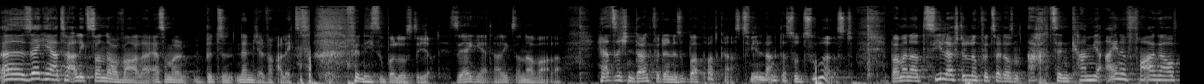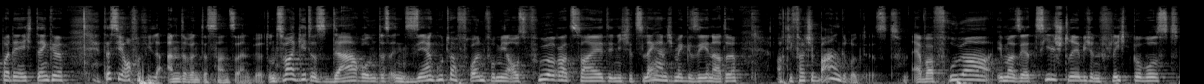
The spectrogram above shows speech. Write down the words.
Äh, sehr geehrter Alexander Wahler, erstmal bitte nenn mich einfach Alex. Finde ich super lustig. Sehr geehrter Alexander Wahler, herzlichen Dank für deine super Podcasts. Vielen Dank, dass du zuhörst. Bei meiner Zielerstellung für 2018 kam mir eine Frage auf, bei der ich denke, dass sie auch für viele andere interessant sein wird. Und zwar geht es darum, dass ein sehr guter Freund von mir aus früherer Zeit, den ich jetzt länger nicht mehr gesehen hatte, auf die falsche Bahn gerückt ist. Er war früher immer sehr zielstrebig und pflichtbewusst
